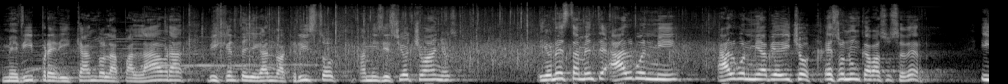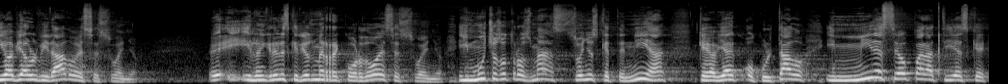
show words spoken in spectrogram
me vi predicando la palabra, vi gente llegando a Cristo a mis 18 años. Y honestamente algo en mí, algo en mí había dicho, eso nunca va a suceder. Y yo había olvidado ese sueño. Eh, y lo increíble es que Dios me recordó ese sueño y muchos otros más, sueños que tenía, que había ocultado. Y mi deseo para ti es que,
